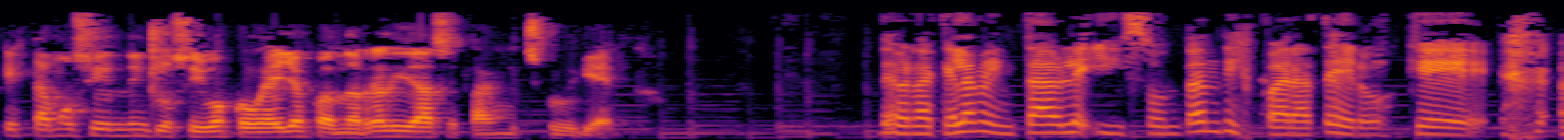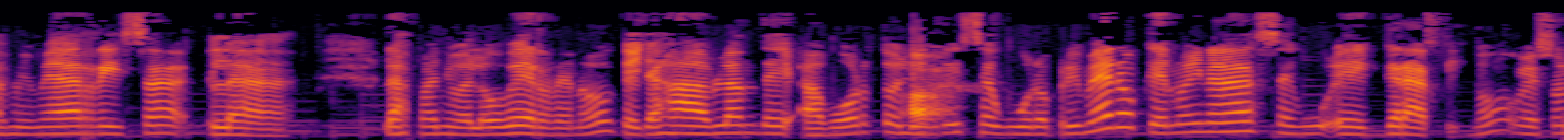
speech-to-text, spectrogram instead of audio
que estamos siendo inclusivos con ellos cuando en realidad se están excluyendo. De verdad que lamentable y son tan disparateros que a mí me da risa la, la pañuelo verde, ¿no? Que ellas hablan de aborto libre y ah. seguro. Primero, que no hay nada seguro, eh, gratis, ¿no? Eso,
